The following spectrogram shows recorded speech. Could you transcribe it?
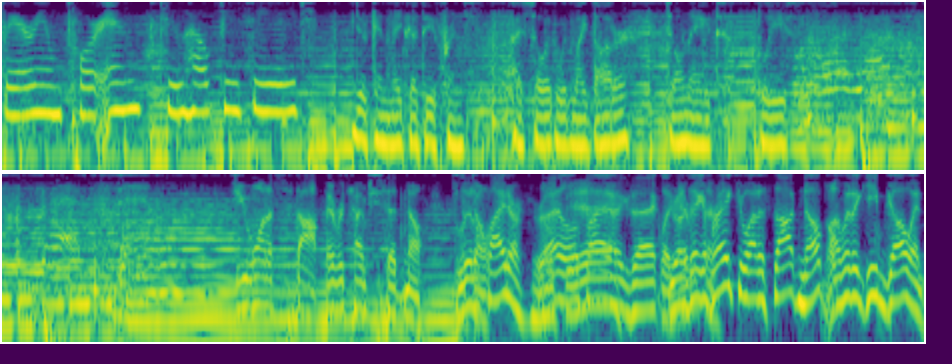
very important to help PCH. You can make a difference. I saw it with my daughter. Donate, please. Want to stop every time she said no? Little Don't. fighter, right? Little yeah, fighter. exactly. You want to take a break? You want to stop? Nope. I'm going to keep going.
